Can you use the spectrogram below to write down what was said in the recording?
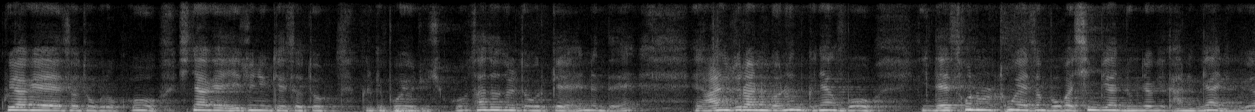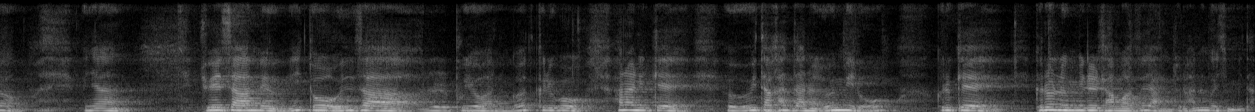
구약에서도 그렇고 신약에 예수님께서도 그렇게 보여주시고 사도들도 그렇게 했는데 안수라는 거는 그냥 뭐 내 손을 통해서 뭐가 신비한 능력이 가는 게 아니고요. 그냥 죄사함의 의미, 또 은사를 부여하는 것, 그리고 하나님께 의탁한다는 의미로 그렇게 그런 의미를 담아서 양수를 하는 것입니다.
